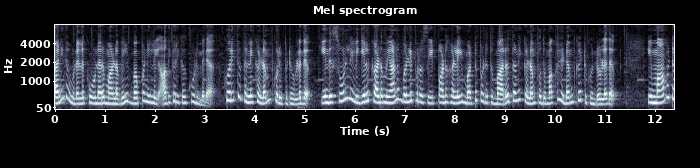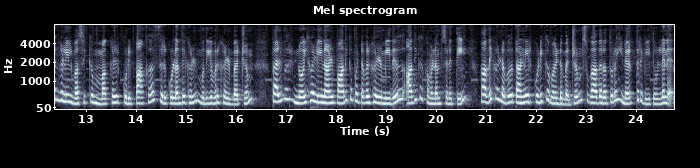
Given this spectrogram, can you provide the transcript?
மனித உடலுக்கு உணரும் அளவில் வெப்பநிலை அதிகரிக்கக்கூடும் என குறித்த திணைக்களம் குறிப்பிட்டுள்ளது. இந்த சூழ்நிலையில் கடுமையான வெளிப்புற செயற்பாடுகளை மட்டுப்படுத்துமாறு திணைக்களம் பொதுமக்களிடம் கேட்டுக் கொண்டுள்ளது இம்மாவட்டங்களில் வசிக்கும் மக்கள் குறிப்பாக சிறு குழந்தைகள் முதியவர்கள் மற்றும் பல்வேறு நோய்களினால் பாதிக்கப்பட்டவர்கள் மீது அதிக கவனம் செலுத்தி அதிக அளவு தண்ணீர் குடிக்க வேண்டும் என்றும் சுகாதாரத்துறையினர் தெரிவித்துள்ளனர்.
